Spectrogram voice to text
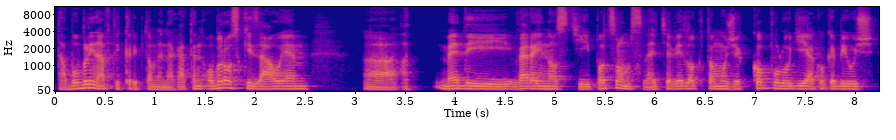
tá bublina v tých kryptomenách a ten obrovský záujem a médií, verejnosti po celom svete viedlo k tomu, že kopu ľudí ako keby už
